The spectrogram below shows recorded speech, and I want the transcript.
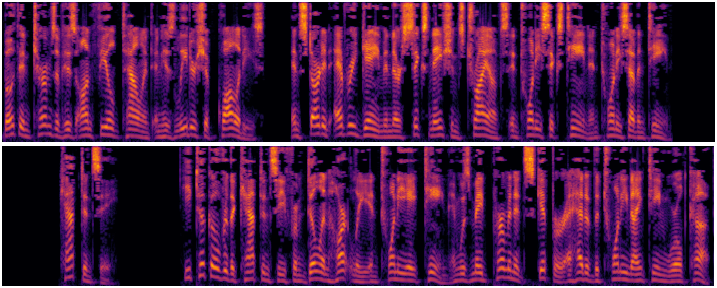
both in terms of his on-field talent and his leadership qualities, and started every game in their Six Nations triumphs in 2016 and 2017. Captaincy He took over the captaincy from Dylan Hartley in 2018 and was made permanent skipper ahead of the 2019 World Cup.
